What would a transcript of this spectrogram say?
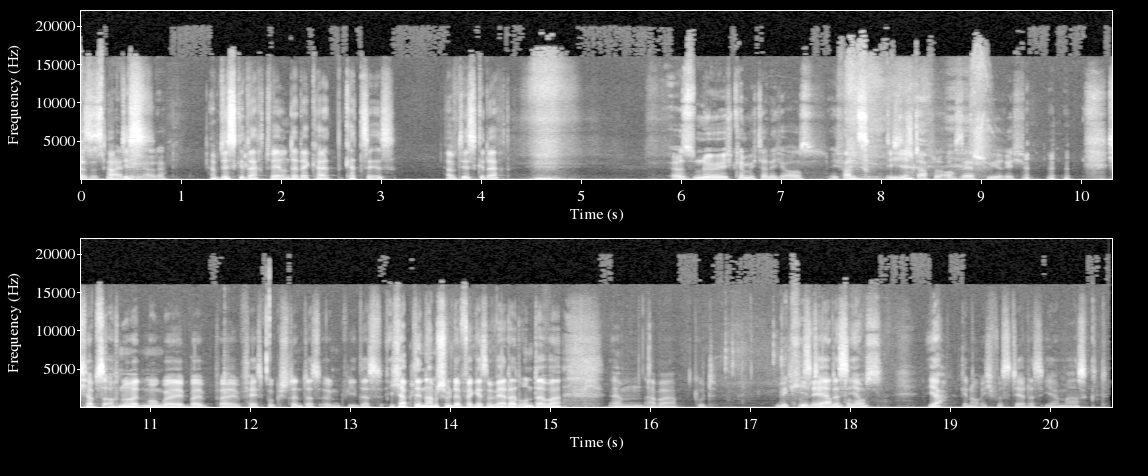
Das ist mein Ding, Alter. Habt ihr es gedacht, wer unter der Kat- Katze ist? Habt ihr es gedacht? Also, nö, ich kenne mich da nicht aus. Ich fand diese Ja. Staffel auch sehr schwierig. Ich habe es auch nur heute Morgen bei, bei, bei Facebook stand das irgendwie. Das, ich habe den Namen schon wieder vergessen, wer da drunter war. Ähm, aber gut. Vicky wusste ja, dass ihr-. Ja, genau. Ich wusste ja, dass ihr Masked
